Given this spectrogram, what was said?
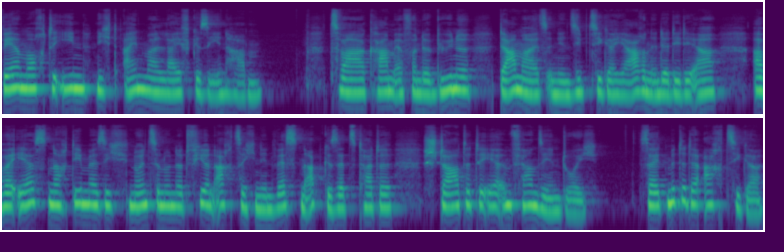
wer mochte ihn nicht einmal live gesehen haben? Zwar kam er von der Bühne, damals in den 70er Jahren in der DDR, aber erst nachdem er sich 1984 in den Westen abgesetzt hatte, startete er im Fernsehen durch. Seit Mitte der 80er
